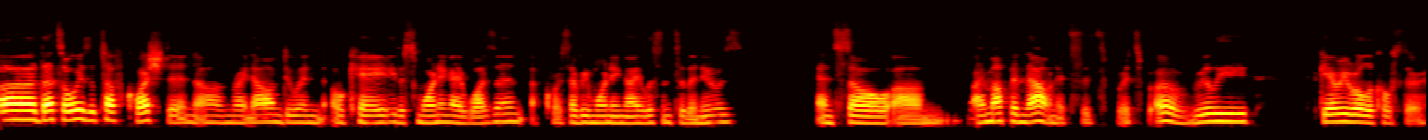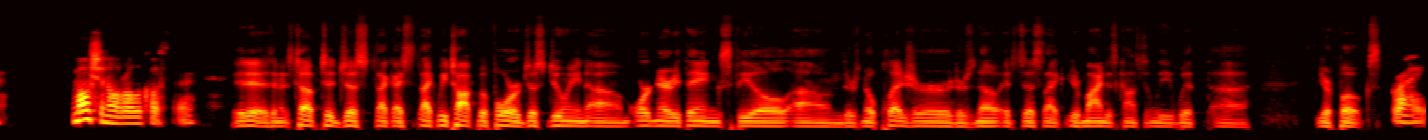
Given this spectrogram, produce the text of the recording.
Uh, that's always a tough question. Um, right now, I'm doing okay. This morning, I wasn't. Of course, every morning I listen to the news. And so um, I'm up and down. It's it's it's a really scary roller coaster, emotional roller coaster. It is, and it's tough to just like I like we talked before, just doing um, ordinary things. Feel um, there's no pleasure. There's no. It's just like your mind is constantly with uh, your folks. Right.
